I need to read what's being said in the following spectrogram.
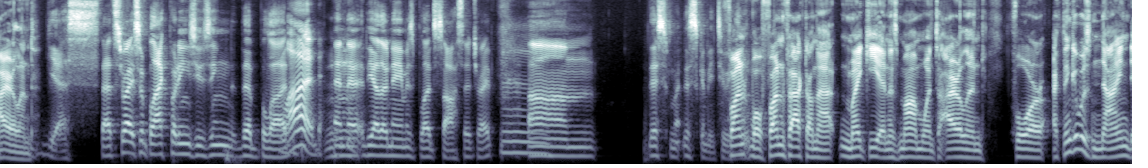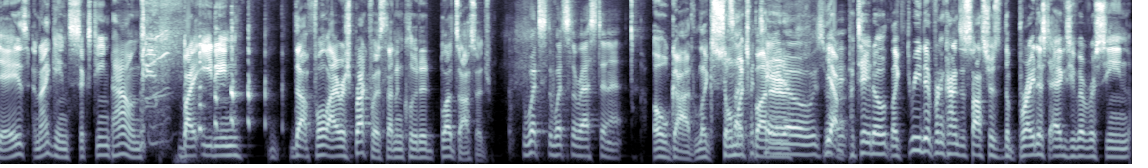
Ireland, Ireland. Yes, that's right. So black pudding is using the blood, Blood. and the, the other name is blood sausage, right? Mm. Um, this this is gonna be too Fun. easy. Well, fun fact on that: Mikey and his mom went to Ireland for I think it was nine days, and I gained sixteen pounds by eating that full Irish breakfast that included blood sausage. What's the what's the rest in it? Oh God, like so It's much like butter. potatoes, Yeah, potato, like three different kinds of sausages, the brightest eggs you've ever seen,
